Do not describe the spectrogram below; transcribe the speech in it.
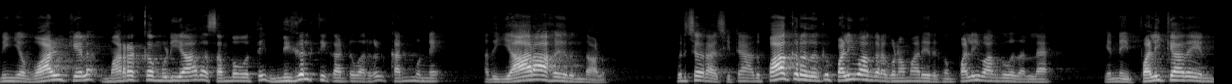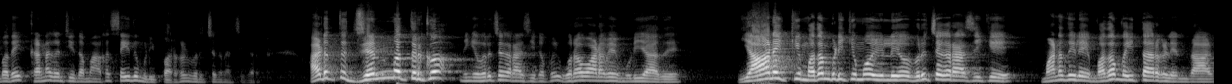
நீங்கள் வாழ்க்கையில் மறக்க முடியாத சம்பவத்தை நிகழ்த்தி காட்டுவார்கள் கண்முன்னே அது யாராக இருந்தாலும். விருச்சகராசிட்ட அது பார்க்கறதுக்கு பழி வாங்குற குணம் மாதிரி இருக்கும். பழி வாங்குவதல்ல. என்னை பழிக்காதே என்பதை கனகச்சிதமாக செய்து முடிப்பார்கள் விருச்சகராசிக்காரர்கள். அடுத்த ஜென்மத்திற்கும் நீங்கள் விருச்சக ராசிகிட்ட போய் உறவாடவே முடியாது. யானைக்கு மதம் பிடிக்குமோ இல்லையோ விருச்சகராசிக்கு மனதிலே மதம் வைத்தார்கள் என்றால்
